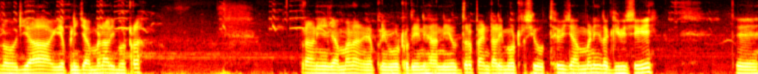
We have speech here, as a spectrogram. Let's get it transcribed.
ਲੋ ਜੀ ਆ ਆ ਗਈ ਆਪਣੀ ਜਾਮਣ ਵਾਲੀ ਮੋਟਰ। ਪੁਰਾਣੀਆਂ ਜਾਮਣਾਂ ਨੇ ਆਪਣੀ ਮੋਟਰ ਦੀ ਨਿਸ਼ਾਨੀ। ਉਧਰ ਪਿੰਡ ਵਾਲੀ ਮੋਟਰ ਸੀ, ਉੱਥੇ ਵੀ ਜਾਮਣ ਹੀ ਲੱਗੀ ਹੋਈ ਸੀਗੀ। ਤੇ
